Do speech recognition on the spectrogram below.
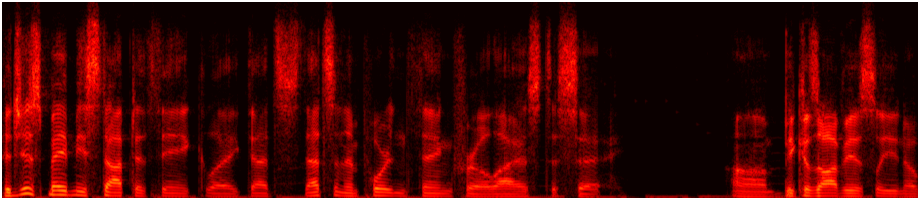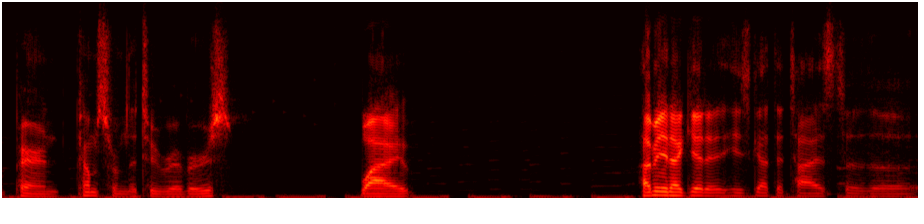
It just made me stop to think like that's that's an important thing for Elyas to say. Um, because obviously, you know, Perrin comes from the two rivers. Why? I mean, I get it. He's got the ties to the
